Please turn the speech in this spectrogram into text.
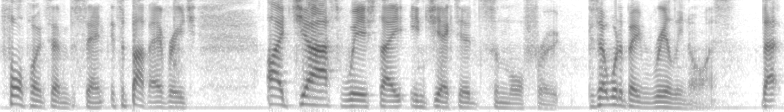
4.7%. It's above average. I just wish they injected some more fruit because that would have been really nice. That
